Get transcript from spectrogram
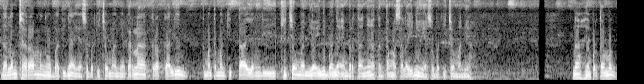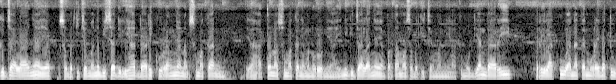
dalam cara mengobatinya ya sobat kicau mania. Karena kerap kali teman-teman kita yang di kicau mania ini banyak yang bertanya tentang masalah ini ya sobat kicau mania Nah, yang pertama gejalanya ya sobat kicau mania bisa dilihat dari kurangnya nafsu makan ya atau nafsu makan yang menurun ya. Ini gejalanya yang pertama sobat kicau mania. Kemudian dari perilaku anakan murai batu.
